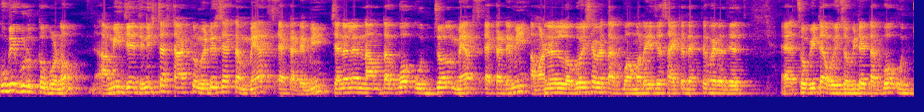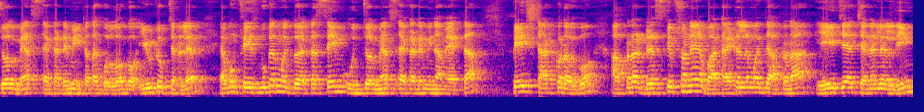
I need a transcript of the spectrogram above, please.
খুবই গুরুত্বপূর্ণ। আমি যে জিনিসটা স্টার্ট করব এটা হচ্ছে একটা ম্যাথস একাডেমি চ্যানেলের নাম থাকব, উজ্জ্বল ম্যাথস একাডেমি আমার চ্যানেলের লগো হিসেবে থাকব। আমার এই যে সাইটে দেখতে পাই যে ছবিটা, ওই ছবিটাই থাকব, উজ্জ্বল ম্যাথস একাডেমি, এটা থাকব লগো ইউটিউব চ্যানেলের এবং ফেসবুকের মধ্যে একটা সেম উজ্জ্বল ম্যাথস একাডেমি নামে একটা পেজ স্টার্ট করা হইব। আপনারা ডেসক্রিপশনে বা টাইটেলের মধ্যে আপনারা এই যে চ্যানেলের লিঙ্ক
